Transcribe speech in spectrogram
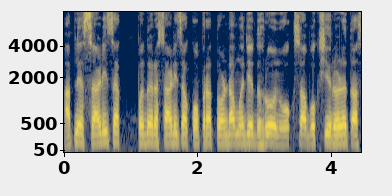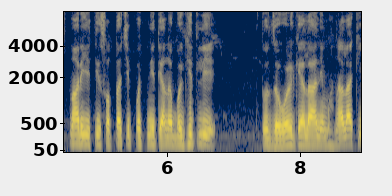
आपल्या साडीचा पदर साडीचा कोपरा तोंडामध्ये धरून ओक्साबोक्षी रडत असणारी ती स्वतःची पत्नी त्यानं बघितली. तो जवळ गेला आणि म्हणाला की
